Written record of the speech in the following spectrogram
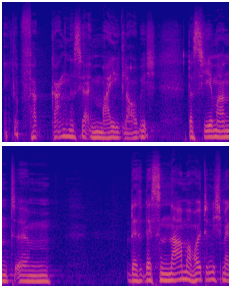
ich glaube, vergangenes Jahr im Mai, glaube ich, dass jemand, ähm, dessen Name heute nicht mehr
